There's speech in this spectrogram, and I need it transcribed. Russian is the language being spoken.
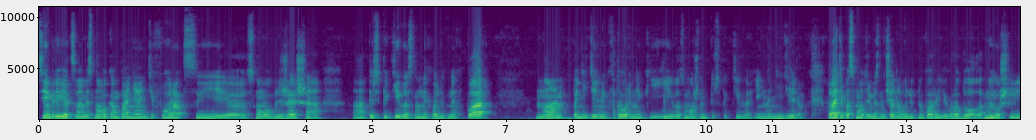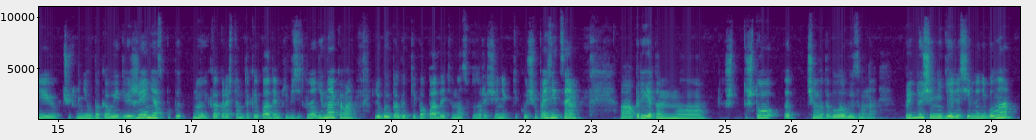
Всем привет, с вами снова компания Антифорекс и э, снова ближайшая а, перспектива основных валютных пар на понедельник, вторник и, возможно, перспектива и на неделю. Давайте посмотрим изначально валютную пару евро-доллар. Мы ушли чуть ли не в боковые движения, с попыт... ну и как растем, так и падаем приблизительно одинаково. Любые попытки попадать у нас возвращение к текущим позициям. А, при этом, э, что, э, чем это было вызвано? Предыдущая неделя сильно не была,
